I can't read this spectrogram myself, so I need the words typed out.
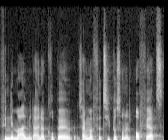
finde mal mit einer Gruppe, sagen wir mal 40 Personen aufwärts,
